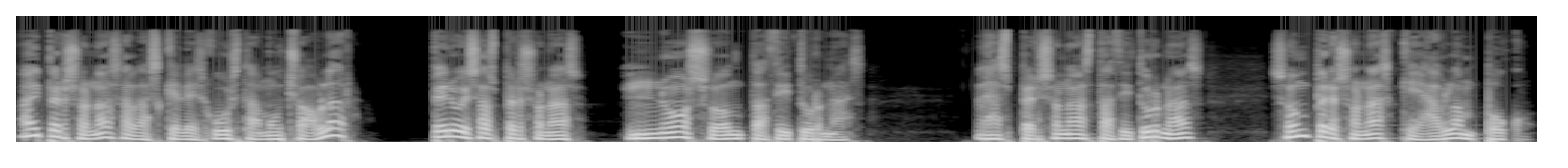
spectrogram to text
Hay personas a las que les gusta mucho hablar, pero esas personas no son taciturnas. Las personas taciturnas son personas que hablan poco.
